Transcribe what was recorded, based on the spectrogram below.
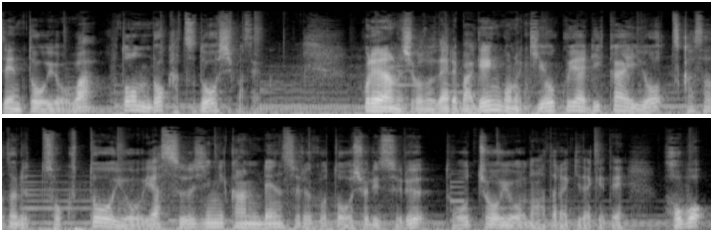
前頭葉はほとんど活動しません。これらの仕事であれば言語の記憶や理解を司る側頭葉や数字に関連することを処理する頭頂葉の働きだけでほぼ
